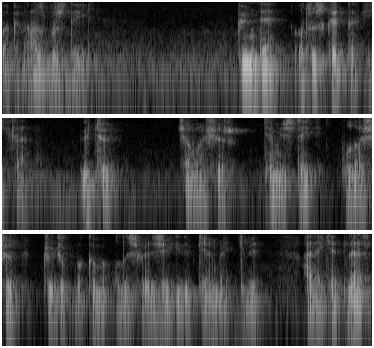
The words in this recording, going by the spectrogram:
Bakın az buz değil. Günde 30-40 dakika ütü, çamaşır, temizlik, bulaşık, çocuk bakımı, alışverişe gidip gelmek gibi hareketler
